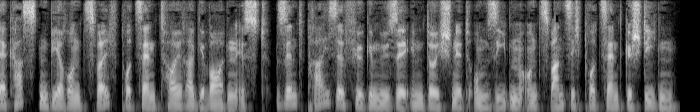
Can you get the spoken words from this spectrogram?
der Kastenbier rund 12% teurer geworden ist, sind Preise für Gemüse im Durchschnitt um 27% gestiegen.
